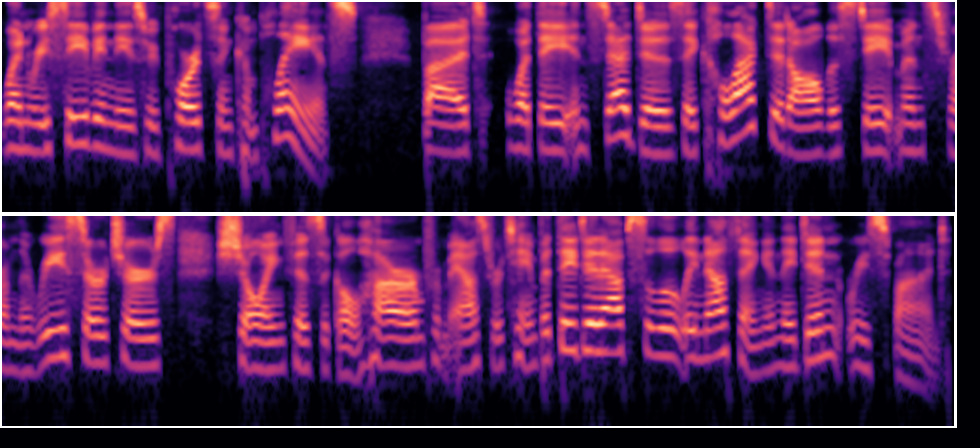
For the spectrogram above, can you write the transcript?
when receiving these reports and complaints. But what they instead did is they collected all the statements from the researchers showing physical harm from aspartame, but they did absolutely nothing and they didn't respond.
